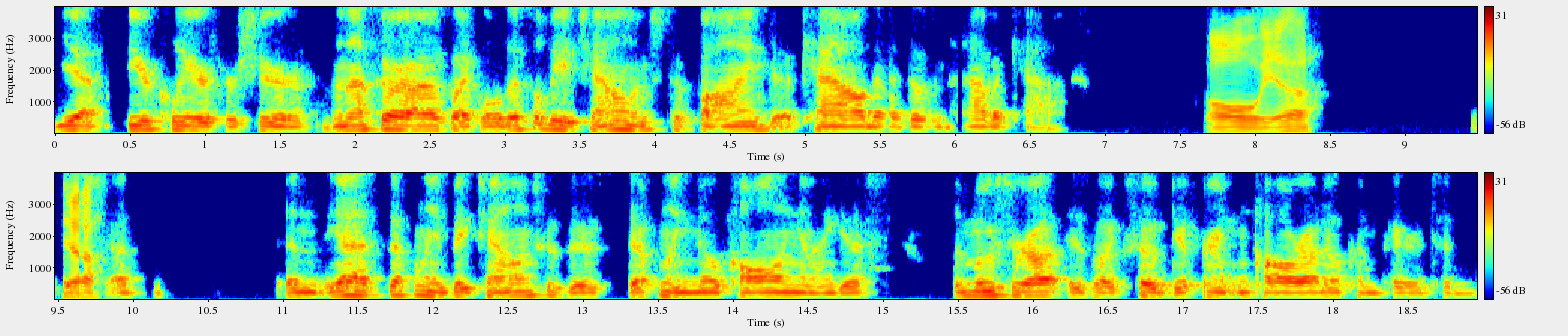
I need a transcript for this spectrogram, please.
Yeah, steer clear for sure. And that's where I was like, well, this will be a challenge to find a cow that doesn't have a calf. Oh yeah. Yeah. I, and yeah, it's definitely a big challenge because there's definitely no calling, and I guess the moose rut is like so different in Colorado compared to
